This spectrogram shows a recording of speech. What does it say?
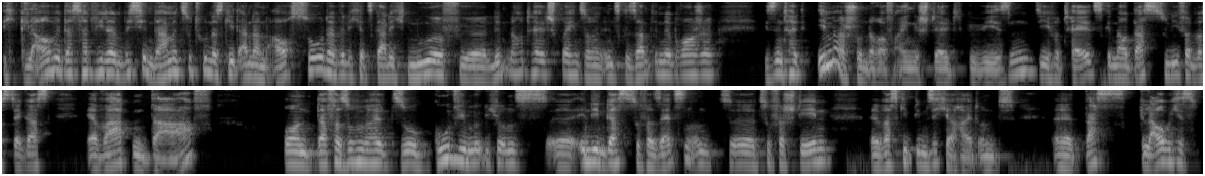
Ich glaube, das hat wieder ein bisschen damit zu tun, das geht anderen auch so. Da will ich jetzt gar nicht nur für Lindner Hotels sprechen, sondern insgesamt in der Branche. Die sind halt immer schon darauf eingestellt gewesen, die Hotels genau das zu liefern, was der Gast erwarten darf. Und da versuchen wir halt so gut wie möglich uns äh, in den Gast zu versetzen und äh, zu verstehen, äh, was gibt ihm Sicherheit. Und äh, das, glaube ich, ist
